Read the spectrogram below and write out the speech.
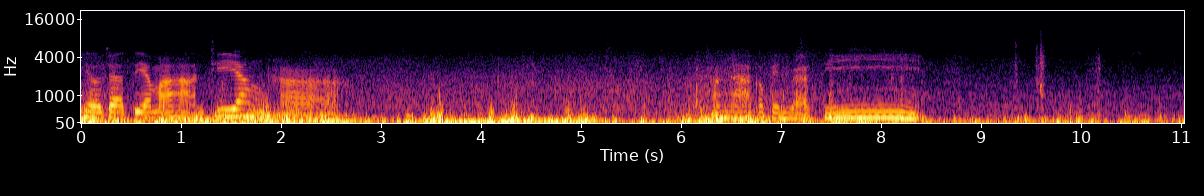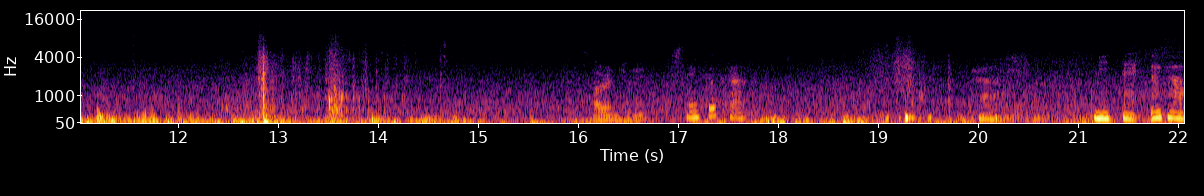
เดี๋ยวจะเตรียมอาหารเที่ยงค่ะ ข้างหน้าก็เป็นแบบนี้ Orange, isn't it? thank you ค่ะ ค่ะ มีแตะด้วยค่ะ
